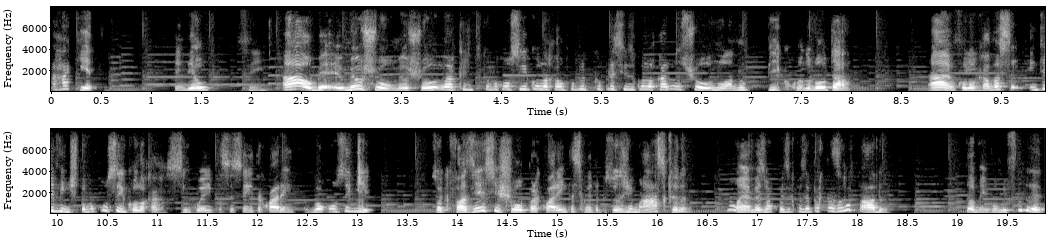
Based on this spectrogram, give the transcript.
na raqueta. Entendeu? Sim. Ah, o, o, meu show, o meu show, eu acredito que eu vou conseguir colocar o público que eu preciso colocar no show, no, no pico, quando voltar. Ah, eu Sim. colocava 120, então eu vou conseguir colocar 50, 60, 40. Vou conseguir. Só que fazer esse show para 40, 50 pessoas de máscara não é a mesma coisa que fazer para casa lotada. Também vou me fuder.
